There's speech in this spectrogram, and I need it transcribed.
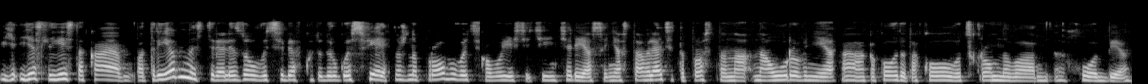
если есть такая потребность реализовывать себя в какой-то другой сфере. Нужно пробовать, у кого есть эти интересы, не оставлять это просто на, на уровне а, какого-то такого вот скромного э, хобби.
